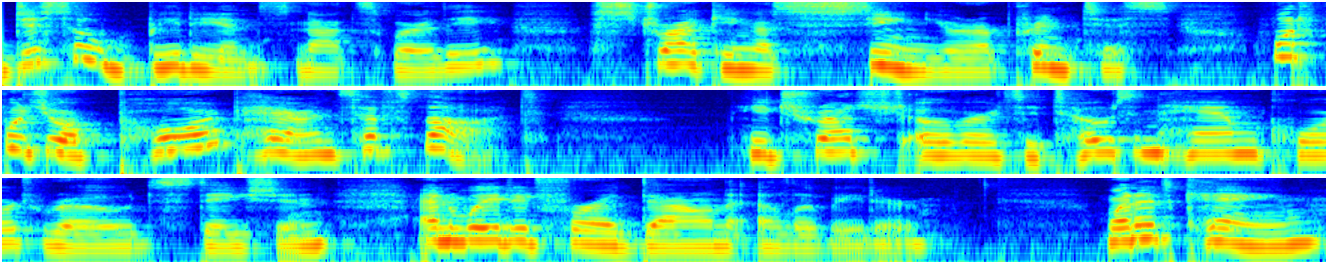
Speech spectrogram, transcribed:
disobedience, Natsworthy, striking a senior apprentice, what would your poor parents have thought? He trudged over to Tottenham Court Road station and waited for a down elevator. When it came,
